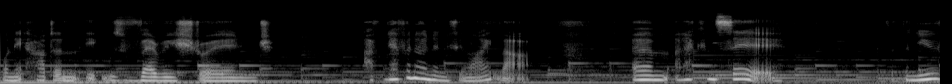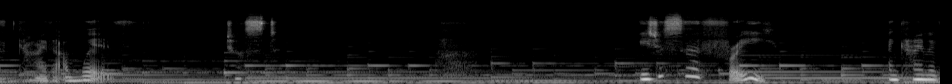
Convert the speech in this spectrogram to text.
when it hadn't. It was very strange. I've never known anything like that. Um, and I can say that the new guy that I'm with just. He's just so free and kind of.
